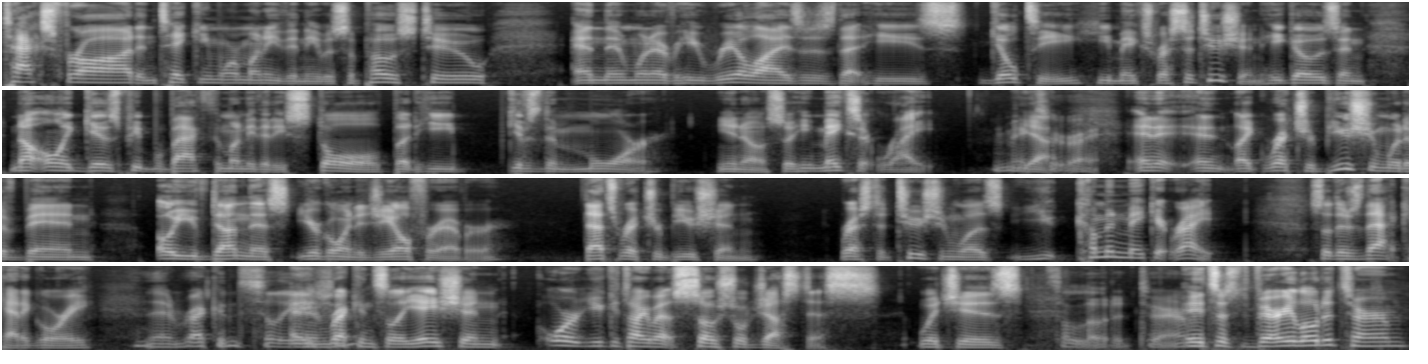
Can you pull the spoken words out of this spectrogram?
tax fraud and taking more money than he was supposed to and then whenever he realizes that he's guilty he makes restitution he goes and not only gives people back the money that he stole but he gives them more you know so he makes it right He makes yeah. it right. And it, and like retribution would have been, oh, you've done this, you're going to jail forever. That's retribution. Restitution was you come and make it right. So there's that category, And then reconciliation. and then reconciliation, or you could talk about social justice, which is it's a loaded term. it's a very loaded term,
